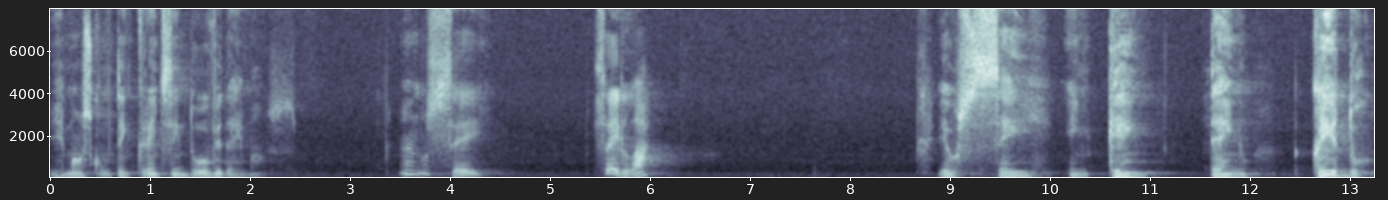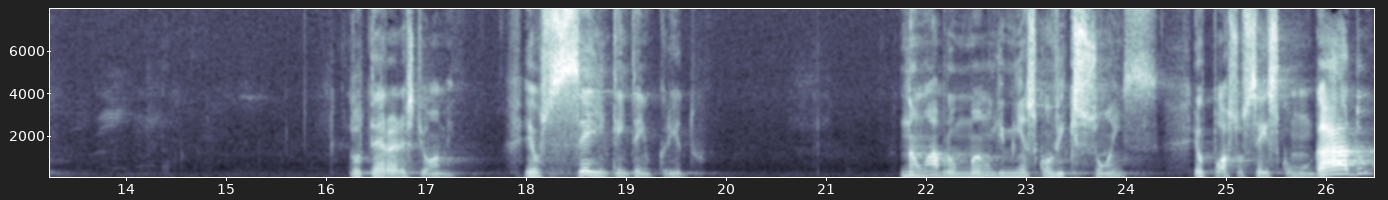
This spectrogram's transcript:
Irmãos, como tem crentes em dúvida, irmãos? Eu não sei. Sei lá. Eu sei em quem tenho crido. Lutero era este homem. Eu sei em quem tenho crido. Não abro mão de minhas convicções. Eu posso ser excomungado,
